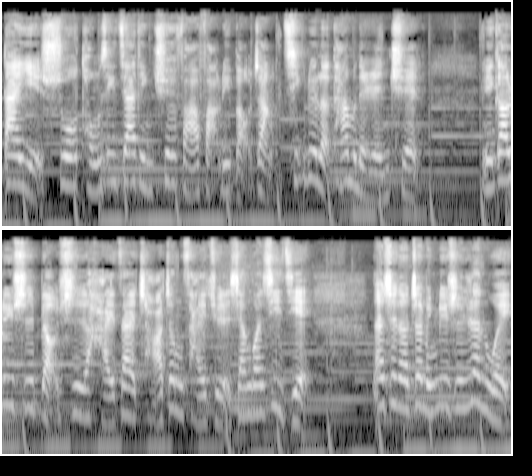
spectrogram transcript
但也说同性家庭缺乏法律保障，侵略了他们的人权。原告律师表示，还在查证裁决的相关细节。但是呢，这名律师认为，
